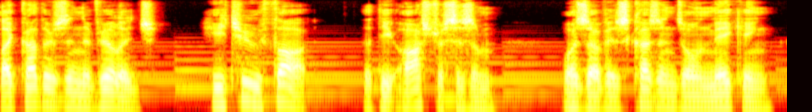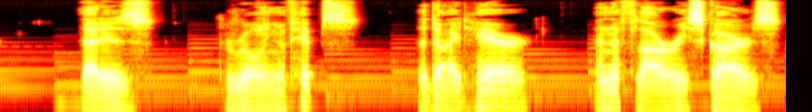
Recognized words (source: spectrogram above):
like others in the village, he too thought that the ostracism was of his cousin's own making, that is, the rolling of hips, the dyed hair, and the flowery scars.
